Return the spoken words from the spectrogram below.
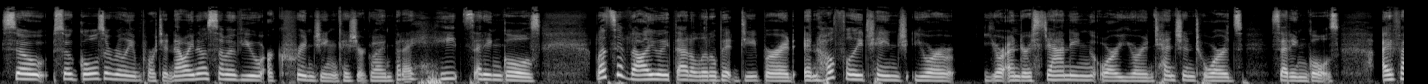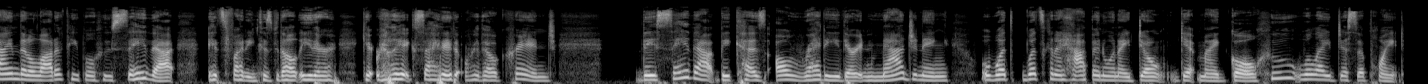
So, so goals are really important. Now, I know some of you are cringing because you're going, but I hate setting goals. Let's evaluate that a little bit deeper and, and hopefully change your your understanding or your intention towards setting goals. I find that a lot of people who say that, it's funny because they'll either get really excited or they'll cringe they say that because already they're imagining, well, what, what's going to happen when I don't get my goal? Who will I disappoint?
